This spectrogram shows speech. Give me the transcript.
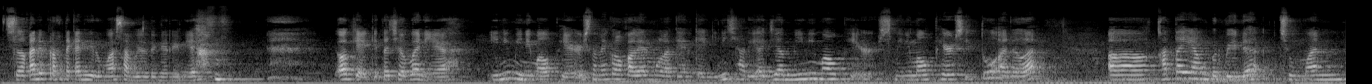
silakan dipraktekkan di rumah sambil dengerin ya. Oke okay, kita coba nih ya. Ini minimal pairs namanya kalau kalian mau latihan kayak gini cari aja minimal pairs. Minimal pairs itu adalah uh, kata yang berbeda cuman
